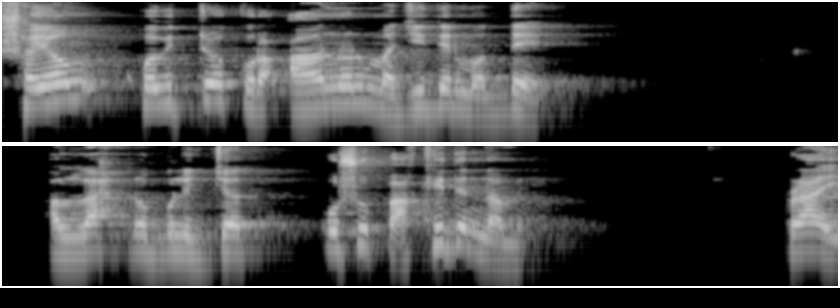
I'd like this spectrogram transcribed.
স্বয়ং পবিত্র কোরআনুল মাজিদের মধ্যে আল্লাহ রব্বুল ইজ্জত পশু পাখিদের নামে প্রায়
